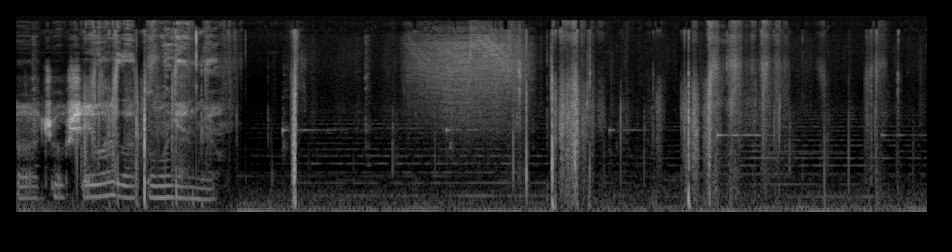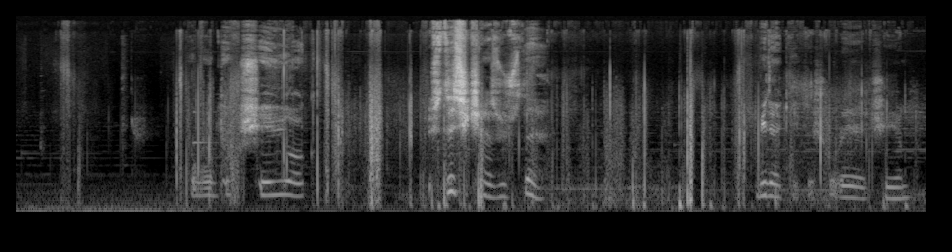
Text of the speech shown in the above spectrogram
Daha çok şey var da aklıma gelmiyor. Burada bir şey yok. Üste çıkacağız üste. Bir dakika şuraya açayım.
